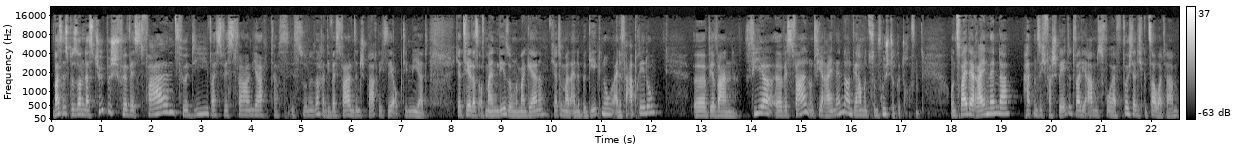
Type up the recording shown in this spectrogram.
Was ist besonders typisch für Westfalen? Für die, was Westfalen, ja, das ist so eine Sache. Die Westfalen sind sprachlich sehr optimiert. Ich erzähle das auf meinen Lesungen immer gerne. Ich hatte mal eine Begegnung, eine Verabredung. Äh, wir waren vier äh, Westfalen und vier Rheinländer und wir haben uns zum Frühstück getroffen. Und zwei der Rheinländer hatten sich verspätet, weil die abends vorher fürchterlich gezaubert haben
